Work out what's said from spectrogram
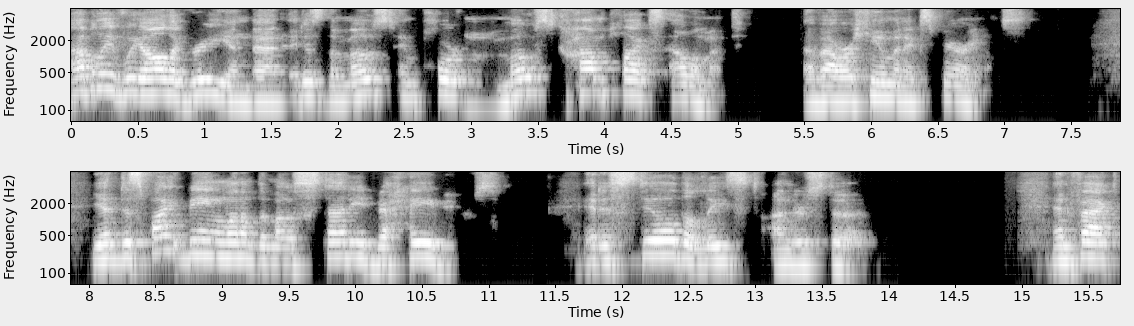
I believe we all agree in that it is the most important, most complex element of our human experience. Yet, despite being one of the most studied behaviors, it is still the least understood. In fact,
